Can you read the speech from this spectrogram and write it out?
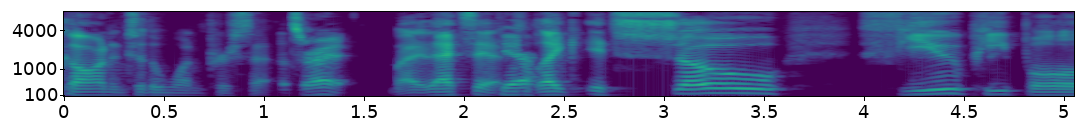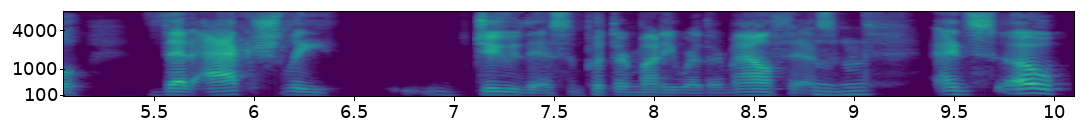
gone into the 1%. That's right. Like, that's it. Yeah. Like it's so few people that actually do this and put their money where their mouth is. Mhm. And so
